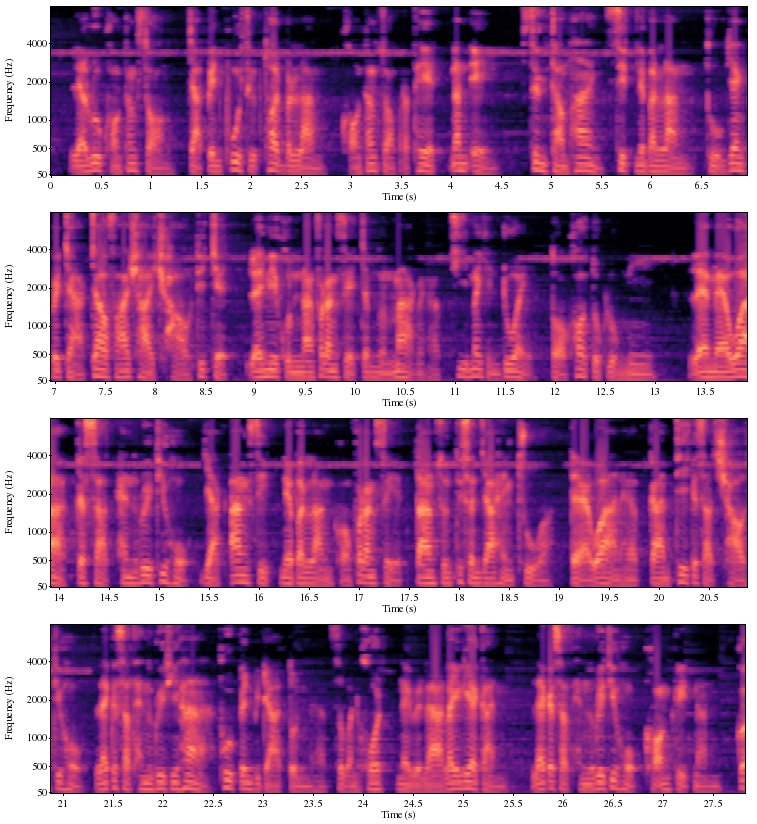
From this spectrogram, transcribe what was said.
6 แล้วลูกของทั้งสอง จะเป็นผู้สืบทอดบัลลังก์ของทั้งสองประเทศนั่นเอง ซึ่งทำให้สิทธิ์ในบัลลังก์ถูกแย่งไปจากเจ้าฟ้าชายชาวที่ 7 และมีขุนนางฝรั่งเศสจำนวนมากนะครับที่ไม่เห็นด้วยต่อข้อตกลงนี้ และแม้ว่ากษัตริย์เฮนรี่ที่ 6 อยากอ้างสิทธิ์ในบัลลังก์ของฝรั่งเศส ตามสนธิสัญญาแห่งทัวร์แต่ว่านะครับการที่กษัตริย์ชาวที่ 6 และกษัตริย์เฮนรี่ที่ 5 ผู้เป็นบิดาตนนะครับสวรรคตในเวลาไล่เลี่ยกัน และกษัตริย์เฮนรี่ที่ 6 ของอังกฤษนั้น ก็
